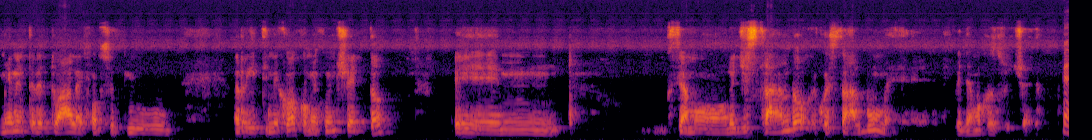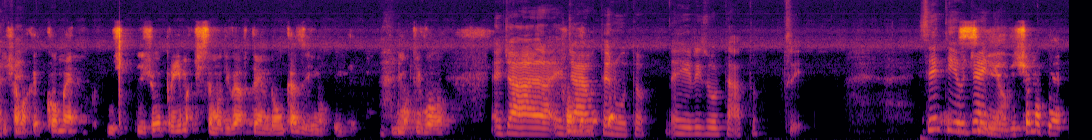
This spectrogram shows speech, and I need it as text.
meno intellettuale, forse più ritmico come concetto e, ehm, stiamo registrando quest'album e vediamo cosa succede. Perfetto. Diciamo che come dicevo prima ci stiamo divertendo un casino, quindi il motivo... è già, è già ottenuto, è il risultato. Sì. Senti Eugenio... Sì, diciamo che...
